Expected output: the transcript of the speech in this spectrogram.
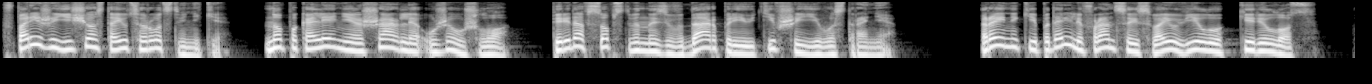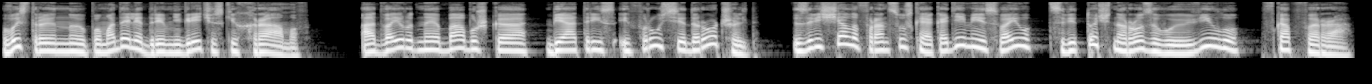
В Париже еще остаются родственники, но поколение Шарля уже ушло, передав собственность в дар приютившей его стране. Рейники подарили Франции свою виллу Кириллос, выстроенную по модели древнегреческих храмов, а двоюродная бабушка Беатрис Эфруси де Ротшильд завещала французской академии свою цветочно-розовую виллу в Капфера.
